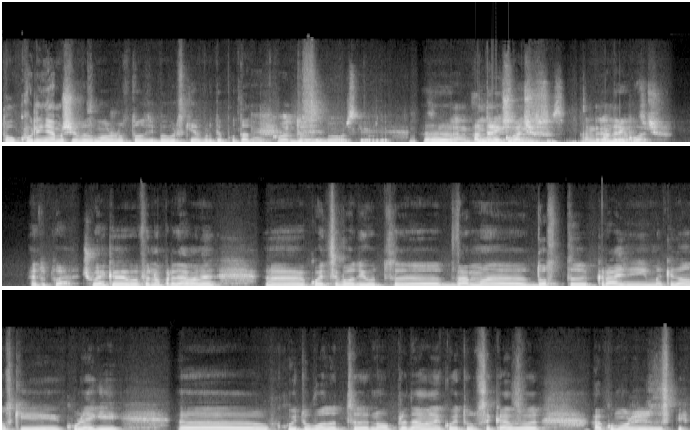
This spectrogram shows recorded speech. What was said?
Толкова ли нямаше възможност този български евродепутат е, кой е да си... български евродепутат? Е, Андрей Ковачев. Андрей, Андрей Ковачев. Ето това е. Човека в едно предаване, което се води от двама доста крайни македонски колеги, които водат едно предаване, което се казва Ако можеш да спи.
